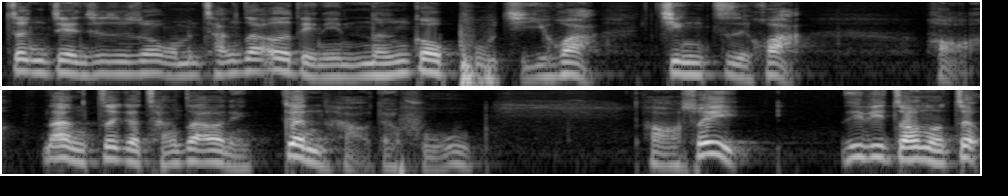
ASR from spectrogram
证件就是说，我们长照二点零能够普及化、精致化。好，让这个长照二点更好的服务。好，所以立立总总这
